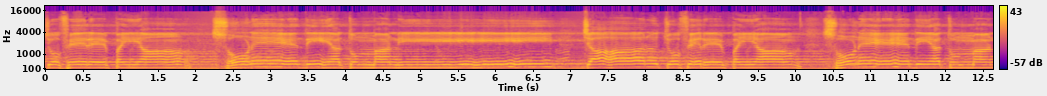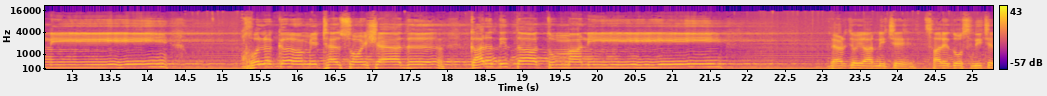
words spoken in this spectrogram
چوفیرے پیاں سونے دیا تمانی۔ چار چوفیرے پیاں سونے دیا تمانی۔ خلق مٹھے سو شاید کر دیتا تمانی بیٹھ جاؤ یار نیچے، سارے دوست نیچے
